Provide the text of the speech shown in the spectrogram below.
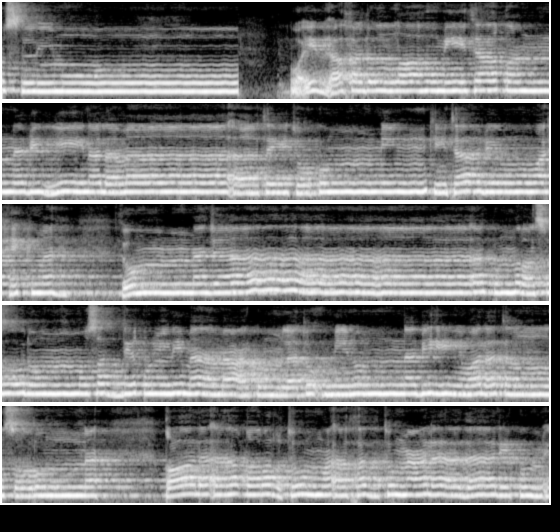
مسلمون وإذ أخذ الله ميثاق النبيين لما آتيتكم من كتاب وحكمة ثم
